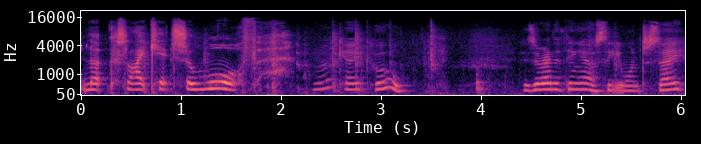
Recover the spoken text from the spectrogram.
Looks like it's a warfare. Okay, cool. Is there anything else that you want to say?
